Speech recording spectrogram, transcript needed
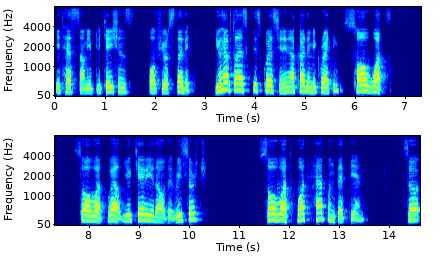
it has some implications of your study you have to ask this question in academic writing so what so what well you carried out a research so what? What happened at the end? So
